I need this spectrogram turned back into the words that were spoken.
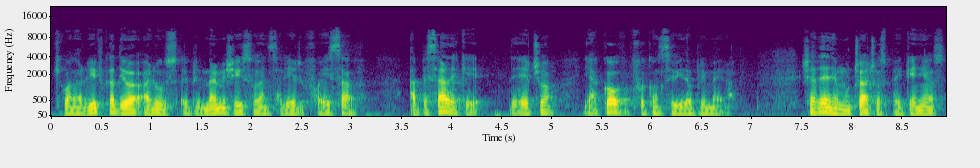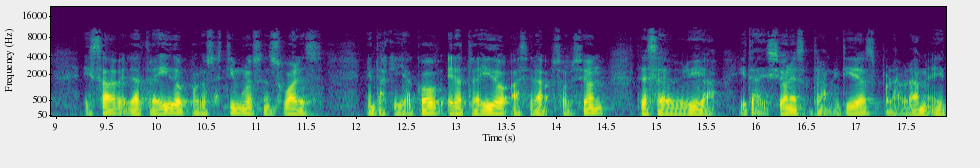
que cuando Rivka dio a luz el primer mellizo en salir fue Isav, a pesar de que, de hecho, Jacob fue concebido primero. Ya desde muchachos pequeños, Isav era atraído por los estímulos sensuales, mientras que Jacob era atraído hacia la absorción de la sabiduría y tradiciones transmitidas por Abraham e.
